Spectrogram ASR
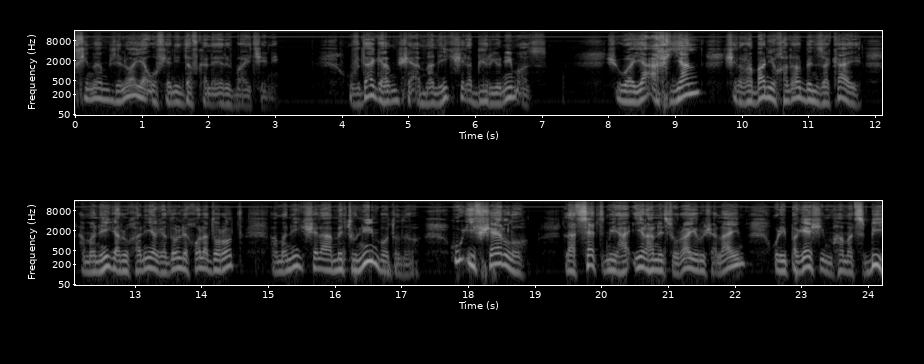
חינם זה לא היה אופייני דווקא לערב בית שני. עובדה גם שהמנהיג של הבריונים אז, שהוא היה אחיין של רבן יוחנן בן זכאי, המנהיג הרוחני הגדול לכל הדורות, המנהיג של המתונים באותו דור, הוא אפשר לו לצאת מהעיר הנצורה ירושלים ולהיפגש עם המצביא,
